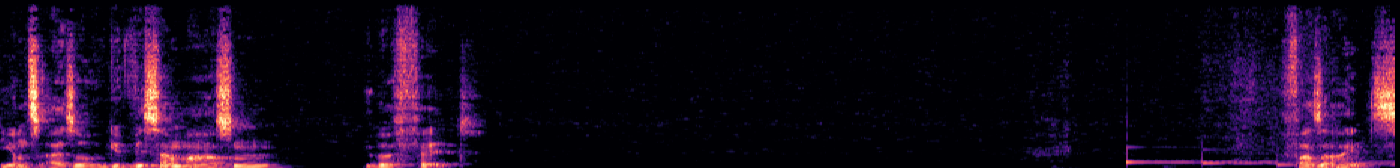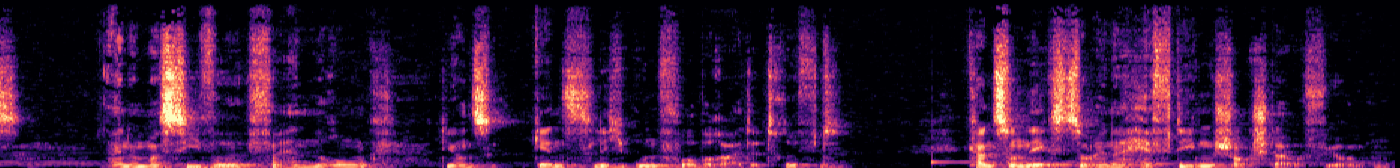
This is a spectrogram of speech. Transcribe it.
die uns also gewissermaßen überfällt. Phase 1 eine massive Veränderung, die uns gänzlich unvorbereitet trifft, kann zunächst zu einer heftigen Schockstarre führen.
